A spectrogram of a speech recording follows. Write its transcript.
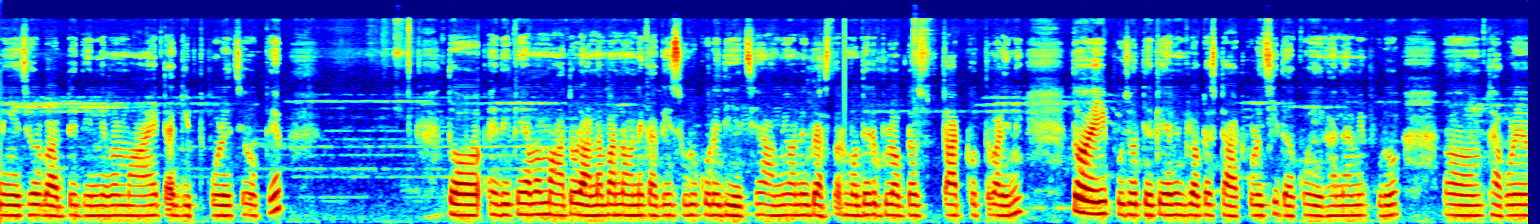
নিয়েছে ওর বার্থডে দিন আমার মা এটা গিফট করেছে ওকে। তো এদিকে আমার মা তো রান্নাবান্না অনেক আগেই শুরু করে দিয়েছে। আমি অনেক ব্যস্ততার মধ্যে ব্লগটা স্টার্ট করতে পারিনি। তো এই পুজো থেকে আমি ব্লগটা স্টার্ট করেছি। দেখো, এখানে আমি পুরো ঠাকুরের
